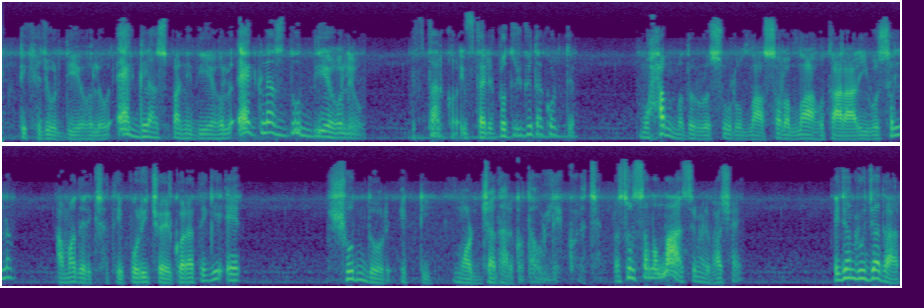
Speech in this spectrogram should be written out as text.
একটি খেজুর দিয়ে হলেও, এক গ্লাস পানি দিয়ে হলেও, এক গ্লাস দুধ দিয়ে হলেও ইফতার করা। ইফতারের প্রতিযোগিতা করতেন মোহাম্মদুর রসুল্লাহ সাল্লাহ তার আলী ওসাল্লাম আমাদের সাথে পরিচয় করাতে গিয়ে এর সুন্দর একটি মর্যাদার কথা উল্লেখ করেছেন। রসুল সাল্লাহ আসলামের ভাষায় একজন রোজাদার,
